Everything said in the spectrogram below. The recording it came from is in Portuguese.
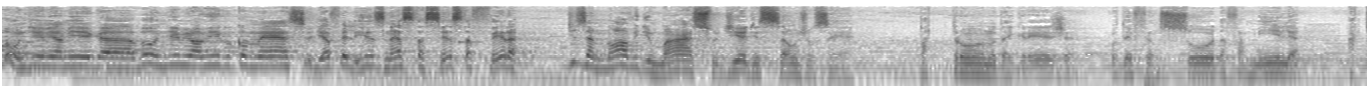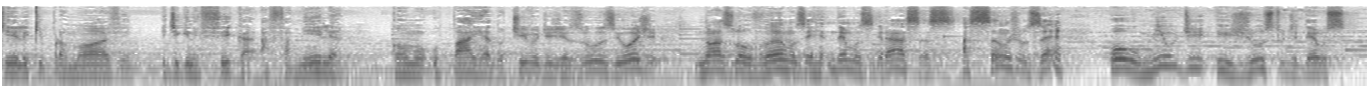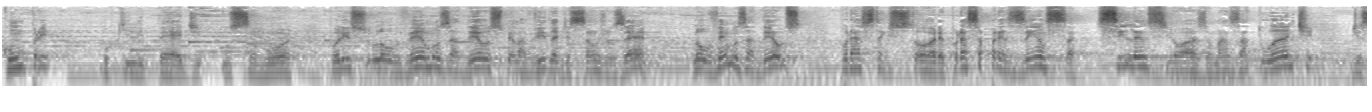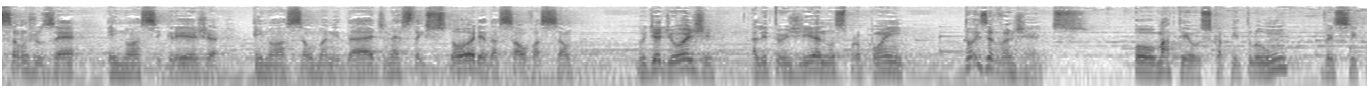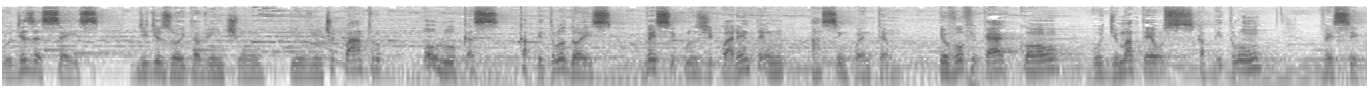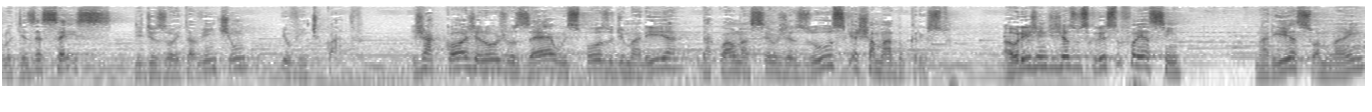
Bom dia, minha amiga. Bom dia, meu amigo. Comece o dia feliz nesta sexta-feira, 19 de março, dia de São José, patrono da igreja, o defensor da família, aquele que promove e dignifica a família como o pai adotivo de Jesus. E hoje nós louvamos e rendemos graças a São José, o humilde e justo de Deus. Cumpre o que lhe pede o Senhor. Por isso, louvemos a Deus pela vida de São José, louvemos a Deus por esta história, por essa presença silenciosa, mas atuante de São José em nossa igreja, em nossa humanidade, nesta história da salvação. No dia de hoje, a liturgia nos propõe dois evangelhos. O Mateus, capítulo 1, versículo 16 de 18 a 21 e o 24, ou Lucas, capítulo 2, versículos de 41 a 51. Eu vou ficar com o de Mateus, capítulo 1, versículo 16, de 18 a 21 e o 24. Jacó gerou José, o esposo de Maria, da qual nasceu Jesus, que é chamado Cristo. A origem de Jesus Cristo foi assim: Maria, sua mãe,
